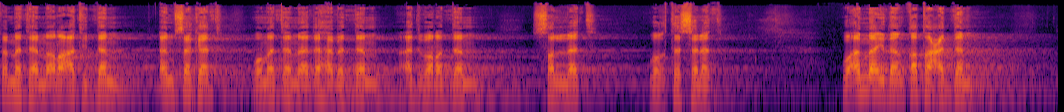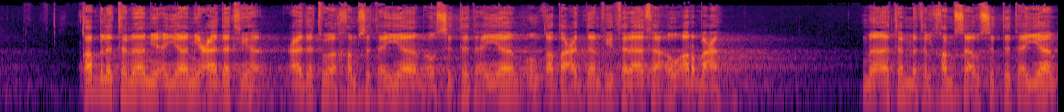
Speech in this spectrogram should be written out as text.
فمتى ما رأت الدم أمسكت ومتى ما ذهب الدم أدبر الدم صلت واغتسلت. وأما إذا انقطع الدم قبل تمام أيام عادتها عادتها خمسة أيام أو ستة أيام وانقطع الدم في ثلاثة أو أربعة ما أتمت الخمسة أو ستة أيام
